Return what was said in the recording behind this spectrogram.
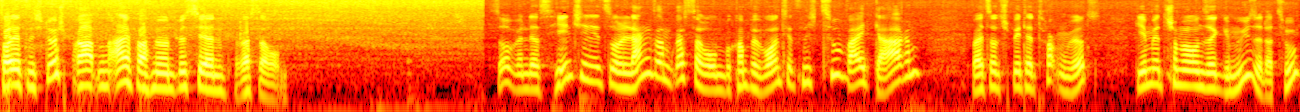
Soll jetzt nicht durchbraten, einfach nur ein bisschen Röstaromen. So, wenn das Hähnchen jetzt so langsam Röstaromen bekommt, wir wollen es jetzt nicht zu weit garen, weil es sonst später trocken wird, geben wir jetzt schon mal unser Gemüse dazu.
